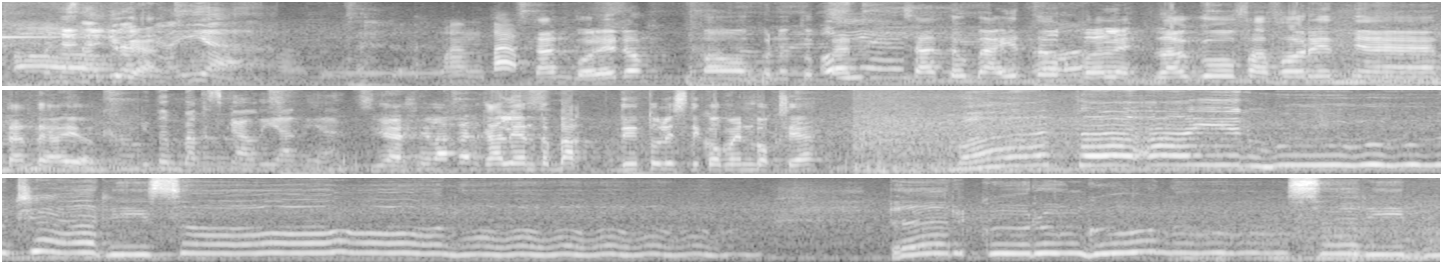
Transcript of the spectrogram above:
Penyanyi juga? Iya. Mantap. Tan, boleh dong mau penutupan Oh, iya. satu bait dong, boleh. Lagu favoritnya Tante Ayo. Ditebak sekalian ya. Ya, silakan kalian tebak ditulis di komen box ya. Mata airmu dari Solo Terkurung gunung seribu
